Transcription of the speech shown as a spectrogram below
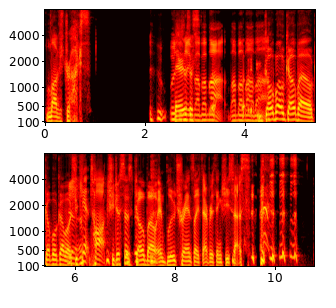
loves drugs. What'd There's you a say? s- Ba, ba, ba, ba, ba, ba, ba. Gobo, gobo, gobo, gobo. She can't talk. She just says gobo, and Blue translates everything she says.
